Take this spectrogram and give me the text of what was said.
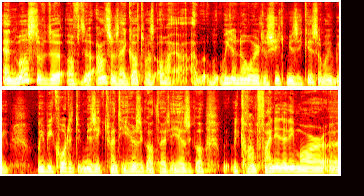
And most of the, of the answers I got was, oh, I, I, we don't know where the sheet music is. And we, we, we recorded the music 20 years ago, 30 years ago. We can't find it anymore. Uh,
